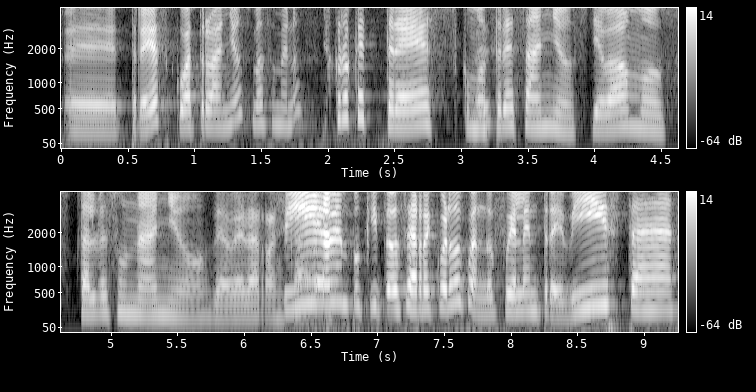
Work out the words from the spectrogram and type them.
eh, tres, cuatro años más o menos. Yo creo que tres, como tres años. Llevábamos tal vez un año de haber arrancado. Sí, era bien poquito. O sea, recuerdo cuando fui a la entrevista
